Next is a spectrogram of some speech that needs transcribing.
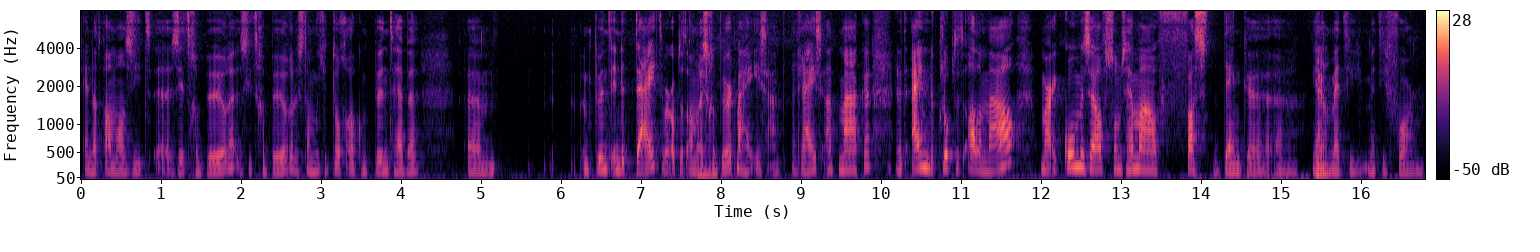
en dat allemaal ziet, uh, zit gebeuren, ziet gebeuren. Dus dan moet je toch ook een punt hebben. Um, een punt in de tijd waarop dat allemaal is gebeurd. Maar hij is aan een reis aan het maken. En het einde klopt het allemaal. Maar ik kon mezelf soms helemaal vastdenken uh, ja, Ja. Met, die, met die vorm.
